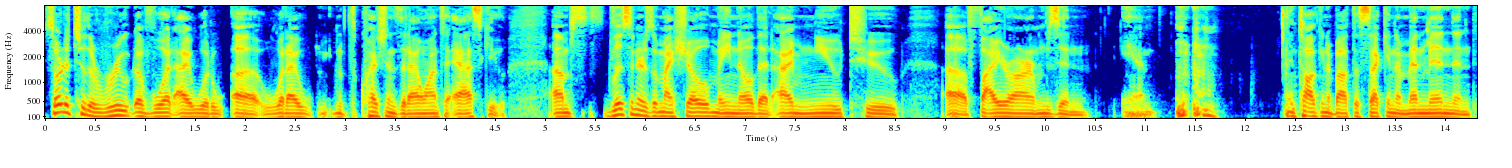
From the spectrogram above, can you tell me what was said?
sort of to the root of what I would, uh, what I, the questions that I want to ask you. Um, s- listeners of my show may know that I'm new to uh, firearms and and and talking about the Second Amendment and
